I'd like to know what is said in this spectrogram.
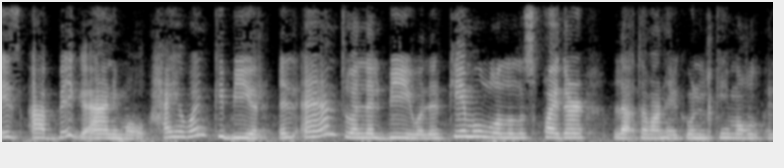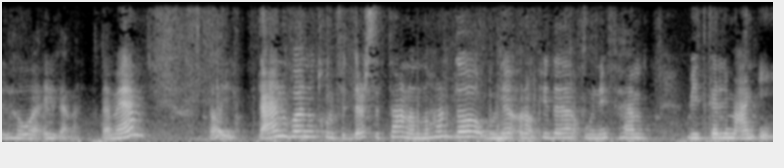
is a big animal حيوان كبير. الانت ولا البي ولا ال camel ولا السبايدر لا طبعا هيكون الكيمل اللي هو الجمل. تمام؟ طيب تعالوا بقى ندخل في الدرس بتاعنا النهاردة ونقرأ كده ونفهم بيتكلم عن إيه.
